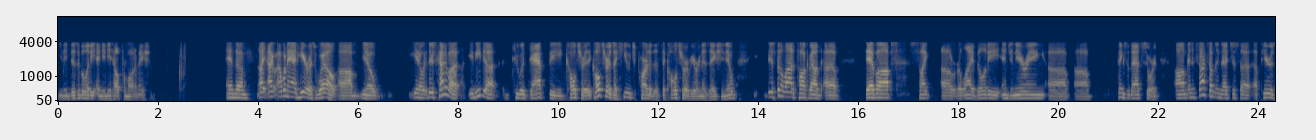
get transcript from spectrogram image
You need visibility, and you need help from automation. And um, I, I, I want to add here as well. Um, you know, you know, there's kind of a you need to to adapt the culture. The culture is a huge part of this. The culture of your organization. You know, there's been a lot of talk about uh, DevOps, site uh, reliability engineering, uh, uh, things of that sort. Um, and it's not something that just uh, appears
